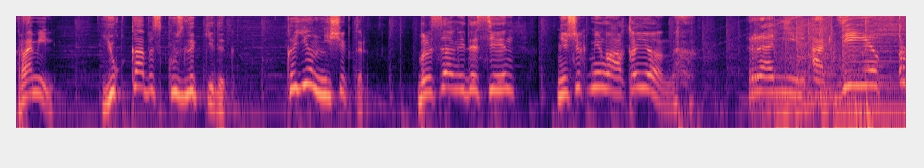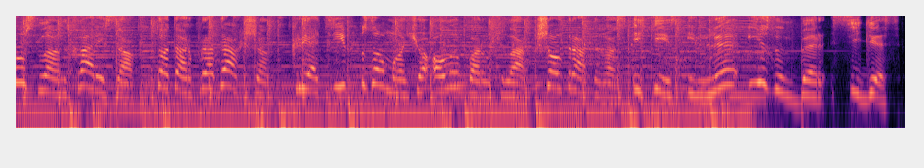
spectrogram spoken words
рамиль юққа біз көзлік кидік қиын нешектір білсең иде сен нешік миңа қиын? Рамиль Агдеев, руслан харисов. Татар продакшн креатив заманча алып барушылар шалтыратығыз 250 101 8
